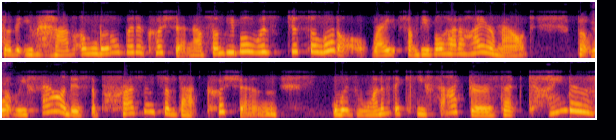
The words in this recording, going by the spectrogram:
so that you have a little bit of cushion. Now, some people was just a little, right? Some people had a higher amount. But yeah. what we found is the presence of that cushion was one of the key factors that kind of,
